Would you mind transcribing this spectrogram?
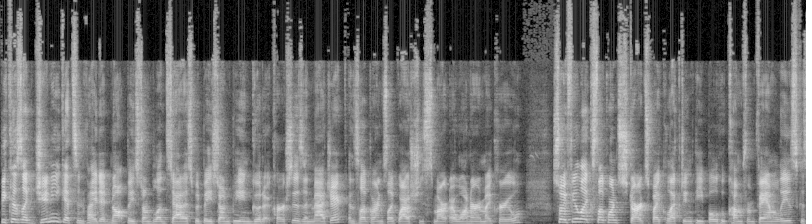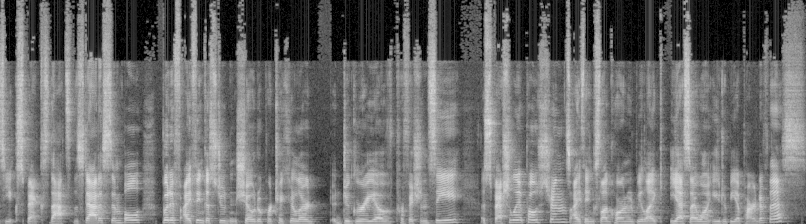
Because, like, Ginny gets invited not based on blood status, but based on being good at curses and magic. And Slughorn's like, wow, she's smart. I want her in my crew. So I feel like Slughorn starts by collecting people who come from families because he expects that's the status symbol. But if I think a student showed a particular degree of proficiency, especially at potions, I think Slughorn would be like, yes, I want you to be a part of this.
